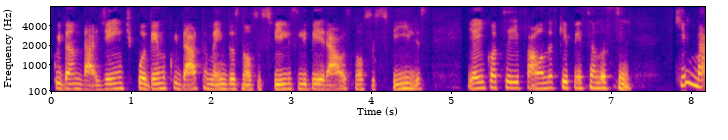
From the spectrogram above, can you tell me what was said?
cuidando da gente, podendo cuidar também dos nossos filhos, liberar os nossos filhos. E aí, enquanto você ia falando, eu fiquei pensando assim, que mais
